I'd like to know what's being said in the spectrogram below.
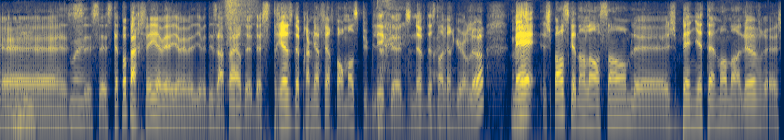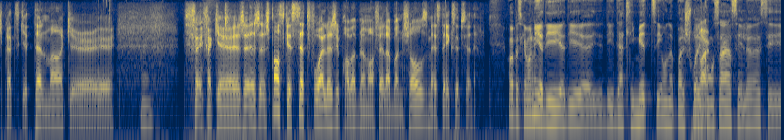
Euh, mhm. C'était pas parfait. Il y avait, il y avait, des affaires de, stress de première performance publique du neuf de cette envergure-là. Mais je pense que dans l'ensemble, euh, je baignais tellement dans l'œuvre, je pratiquais tellement que. Fait, que je, pense que cette fois-là, j'ai probablement fait la bonne chose, mais c'était exceptionnel. Oui, parce qu'à un moment donné, il y a des, des, dates limites. On n'a pas le choix, le concert, c'est là. Il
